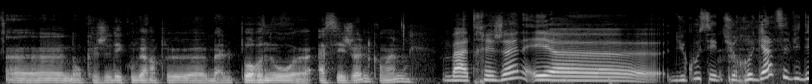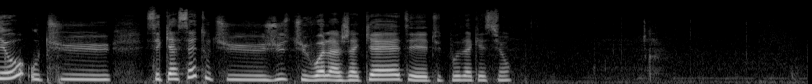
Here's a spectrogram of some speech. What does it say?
Euh, donc j'ai découvert un peu bah, le porno euh, assez jeune quand même. Bah très jeune et euh, du coup c'est tu regardes ces vidéos ou tu ces cassettes ou tu juste tu vois la jaquette et tu te poses la question?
